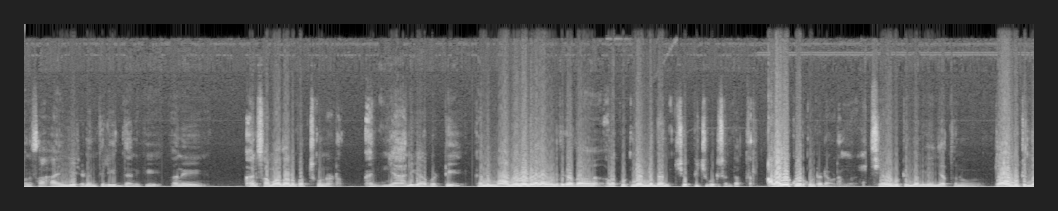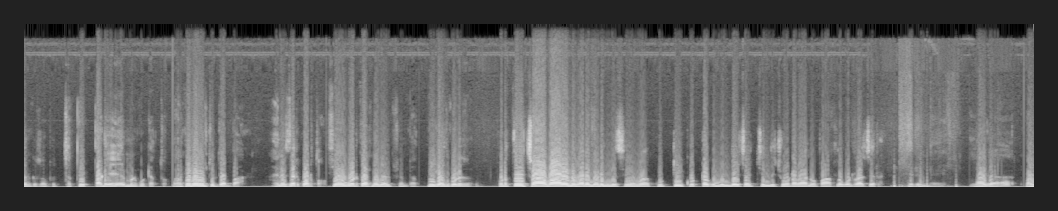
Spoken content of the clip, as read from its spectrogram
మన సహాయం చేసాడని తెలియదు దానికి అని ఆయన సమాధానం పరుచుకున్నాడు జ్ఞాని కాబట్టి కానీ మామూలు ఎలా ఉండదు కదా అలా కుట్టిన దాన్ని చెప్పించి కుట్టి చంపేస్తారు. అలాగే కోరుకుంటాడు ఎవడన్నా. చీమ కుట్టిందానికి ఏం చేస్తాను? దోమ కుట్టిందానికి సపోజ్ తప్పి పడేమని కుట్టేస్తాం. మనకేదో వెళ్తూ దెబ్బ. అయినా సరే కొడతాం. సీమ కొడితే అట్లా కలిపి మీకు అది కూడా పుడితే చావాలని వరమడిగిన సీమ కుట్టి కుట్టక ముందే చచ్చింది చూడరా అని పాటలు కూడా రాశారు. ఏంటండి ఇలాగా వాళ్ళ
